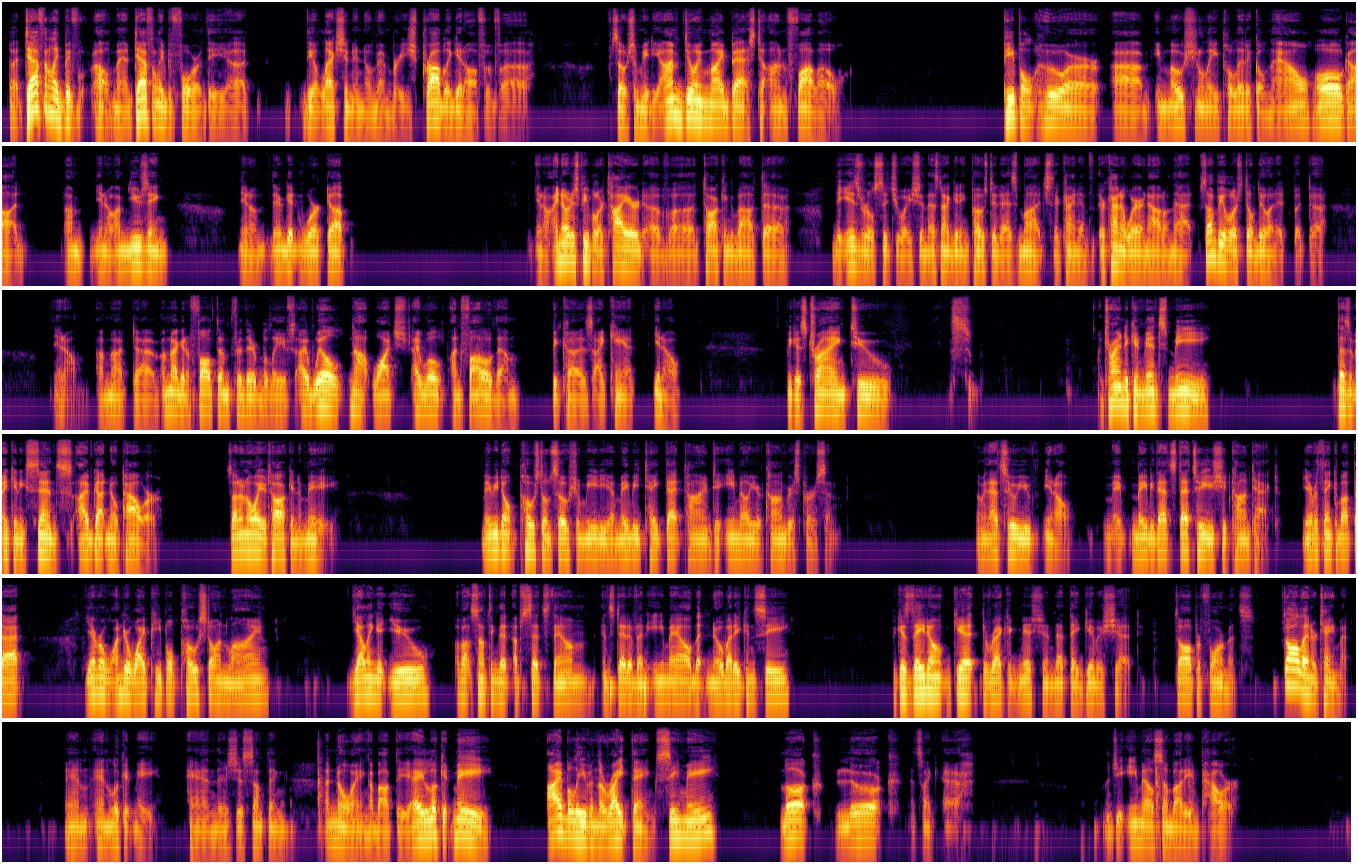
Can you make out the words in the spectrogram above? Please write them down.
But definitely before oh man, definitely before the uh the election in November, you should probably get off of uh social media. I'm doing my best to unfollow people who are uh, emotionally political now. Oh God, I'm you know I'm using, you know they're getting worked up you know, I notice people are tired of uh, talking about uh, the Israel situation. That's not getting posted as much. They're kind of they're kind of wearing out on that. Some people are still doing it, but uh, you know, I'm not uh, I'm not going to fault them for their beliefs. I will not watch. I will unfollow them because I can't. You know, because trying to trying to convince me doesn't make any sense. I've got no power. So I don't know why you're talking to me. Maybe don't post on social media. Maybe take that time to email your congressperson. I mean, that's who you, you know, maybe that's that's who you should contact. You ever think about that? You ever wonder why people post online yelling at you about something that upsets them instead of an email that nobody can see? Because they don't get the recognition that they give a shit. It's all performance it's all entertainment. And and look at me. And there's just something annoying about the hey, look at me. I believe in the right thing. See me? Look, look. It's like, ugh. Why don't you email somebody in power?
